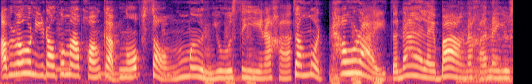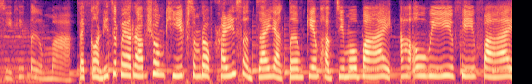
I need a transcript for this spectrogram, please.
เอาเป็นว่าวันนี้เราก็มาพร้อมกับงบ 20,000 UC นะคะ จะหมดเท่าไหร่จะได้อะไรบ้างนะคะ ใน UC ที่เติมมา แต่ก่อนที่จะไปรับชมคลิปสำหรับใครที่สนใจอยากเติมเกม PUBG Mobile ROV Free Fire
